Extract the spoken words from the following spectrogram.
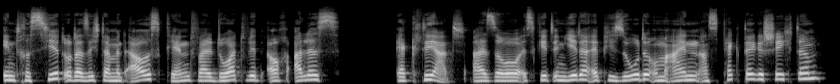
interessiert oder sich damit auskennt, weil dort wird auch alles erklärt. Also es geht in jeder Episode um einen Aspekt der Geschichte.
